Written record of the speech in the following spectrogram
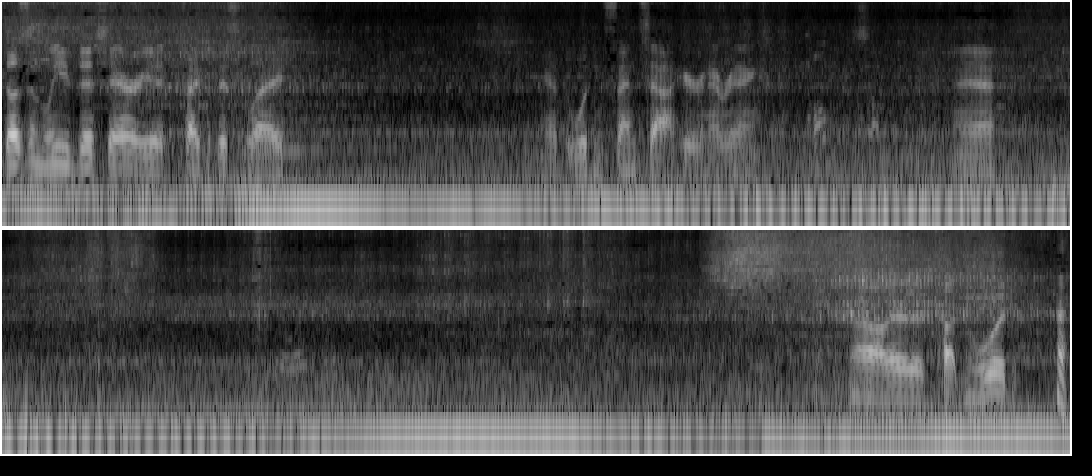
doesn't leave this area type of display got the wooden fence out here and everything. Yeah. Oh, there they're cutting wood.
